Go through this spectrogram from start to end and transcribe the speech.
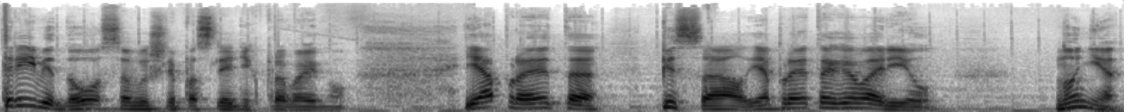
Три видоса вышли последних про войну. Я про это писал, я про это говорил. Но нет,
